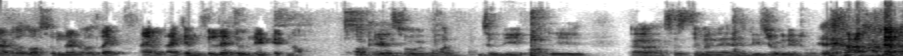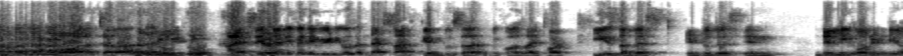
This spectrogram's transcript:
that was awesome. That was like I I can feel rejuvenated now. Okay so बहुत जल्दी बहुत ही अ, सस्ते में रिजुविनेट हो गया बहुत अच्छा रहा लोग तो I have seen many many videos and that's why I came to sir because I thought he is the best into this in Delhi or India.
